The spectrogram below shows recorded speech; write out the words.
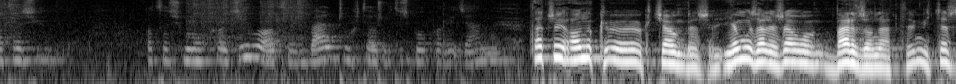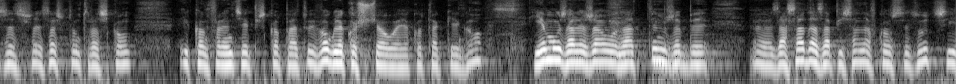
o coś, o coś mu chodziło, o coś walczył, chciał, żeby coś było powiedziane? Znaczy on chciał, jemu zależało bardzo na tym i też ze, ze tą troską i konferencji episkopatu i w ogóle kościoła jako takiego, jemu zależało na tym, żeby e, zasada zapisana w Konstytucji,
